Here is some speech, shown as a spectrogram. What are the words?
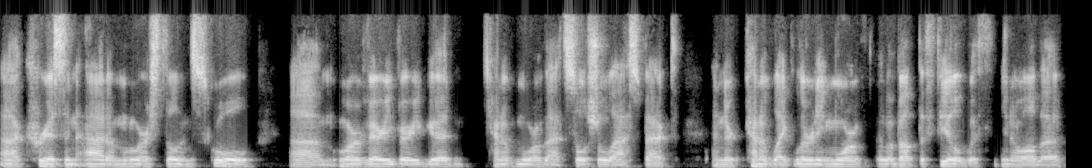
uh, chris and adam who are still in school um, who are very very good kind of more of that social aspect. And they're kind of like learning more about the field with you know all the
